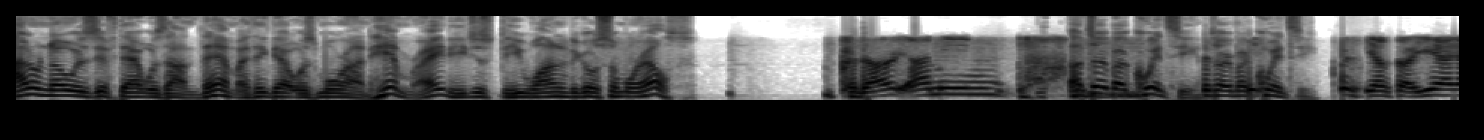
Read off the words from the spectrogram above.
I don't know as if that was on them. I think that was more on him, right? He just he wanted to go somewhere else. Kadary, I mean, I'm talking about Quincy. I'm talking about Quincy. Quincy, I'm sorry. Yeah,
